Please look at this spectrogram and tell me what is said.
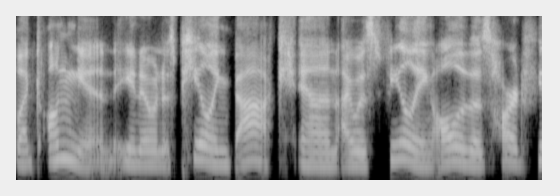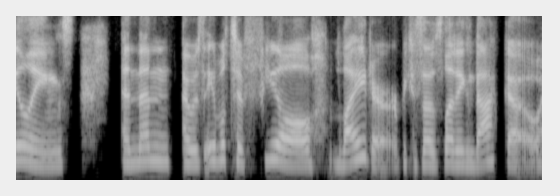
like onion you know and it was peeling back and i was feeling all of those hard feelings and then i was able to feel lighter because i was letting that go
